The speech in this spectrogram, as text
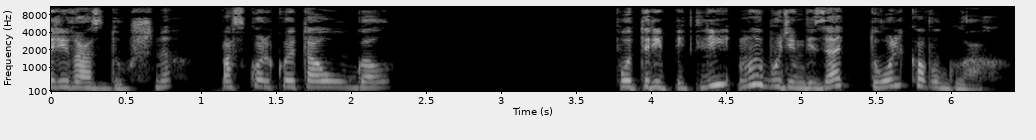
три воздушных, поскольку это угол. По 3 петли мы будем вязать только в углах.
